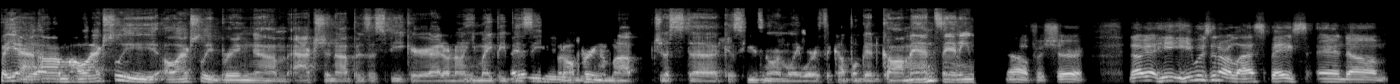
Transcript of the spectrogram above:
But yeah, Yeah. um, I'll actually, I'll actually bring um, Action up as a speaker. I don't know, he might be busy, but I'll bring him up just because he's normally worth a couple good comments, and he No, for sure. No, yeah, he he was in our last space, and um,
